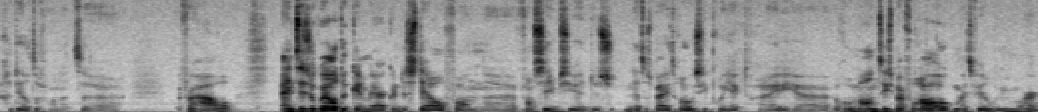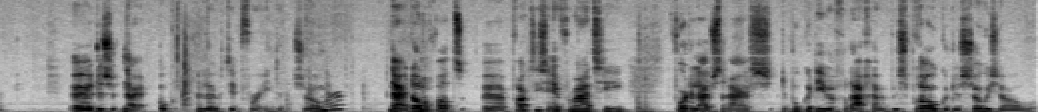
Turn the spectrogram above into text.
gedeelte van het verhaal. En het is ook wel de kenmerkende stijl van, van Simpson. Dus net als bij het Rosie-project vrij romantisch, maar vooral ook met veel humor. Dus nou ja, ook een leuke tip voor in de zomer. Nou dan nog wat praktische informatie voor de luisteraars. De boeken die we vandaag hebben besproken, dus sowieso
